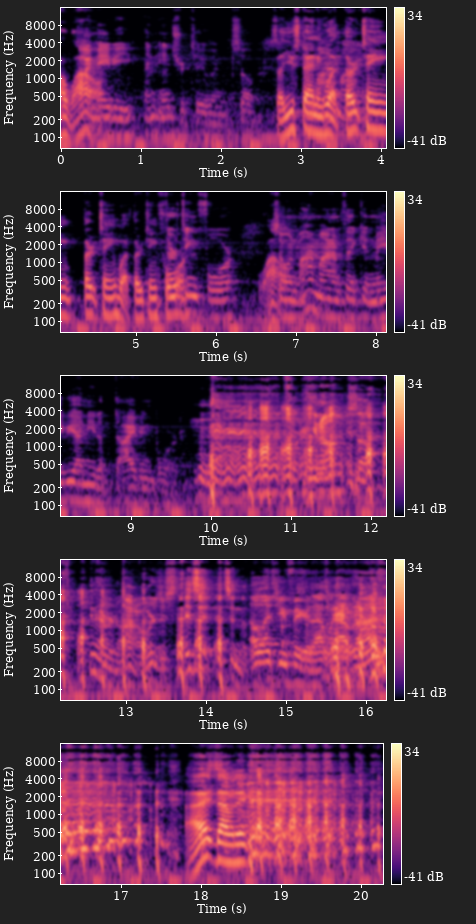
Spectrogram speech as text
oh by wow. maybe an inch or two, and so So you standing what, mind- 13, 13, what, 13, 4? 13 4. Wow. So in my mind, I'm thinking maybe I need a diving board. you know, so you never know. I don't know. We're just it's it's in the I'll let you figure that one out, Ron. All right, Dominic.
